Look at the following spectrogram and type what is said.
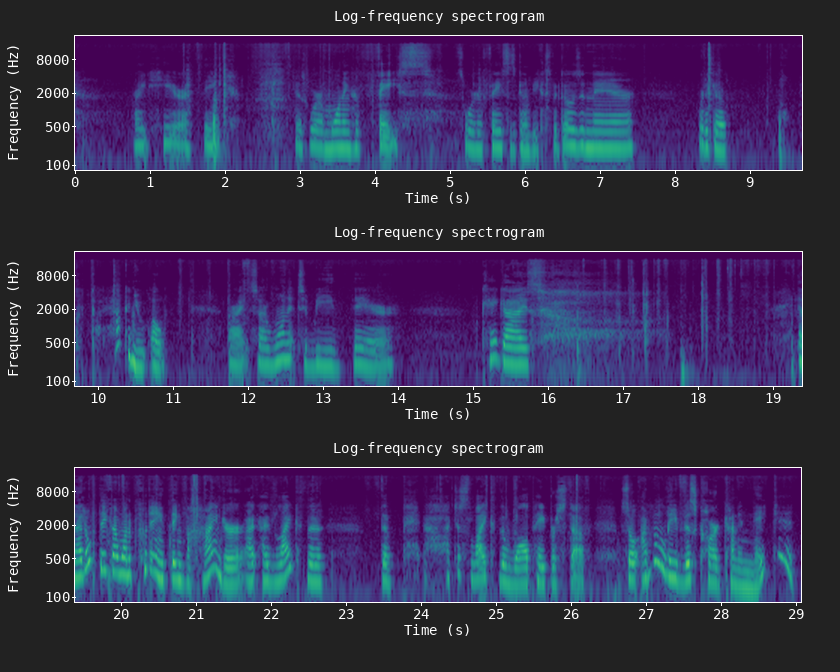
right here, I think, is where I'm wanting her face. That's where her face is going to be. Because if it goes in there, where'd it go? Oh, good God. How can you? Oh. Alright, so I want it to be there. Okay, guys. And I don't think I want to put anything behind her. I, I like the, the, oh, I just like the wallpaper stuff. So I'm going to leave this card kind of naked.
